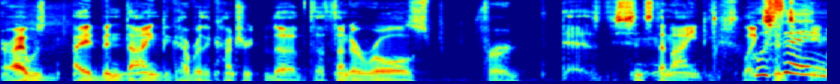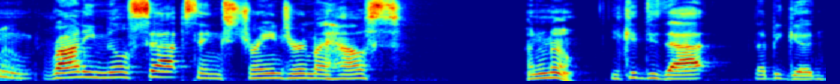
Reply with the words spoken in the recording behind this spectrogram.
Or I was. I had been dying to cover the country, the the Thunder Rolls for uh, since the '90s. Like Who since it came out. sang Ronnie Milsap sang "Stranger in My House"? I don't know. You could do that. That'd be good.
